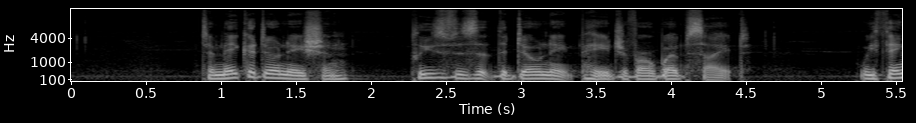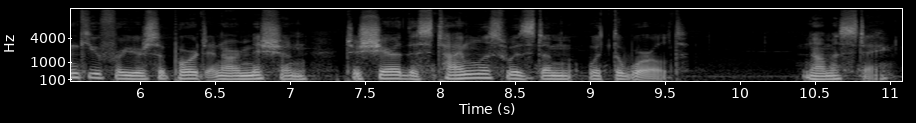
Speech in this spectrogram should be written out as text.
To make a donation, please visit the donate page of our website. We thank you for your support in our mission to share this timeless wisdom with the world. Namaste.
